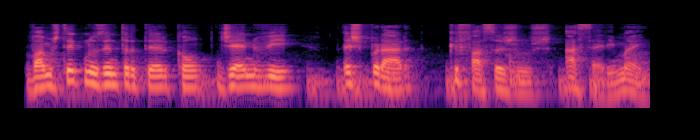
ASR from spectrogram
vamos ter que nos entreter com Gen V, a esperar que faça jus à série mãe.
